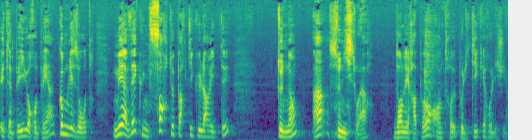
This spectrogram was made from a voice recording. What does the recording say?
est un pays européen comme les autres mais avec une forte particularité tenant à son histoire dans les rapports entre politique et religion.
